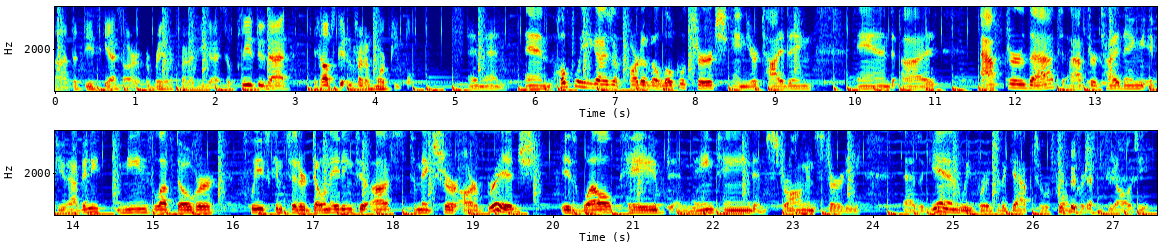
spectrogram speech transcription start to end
uh, that these guests are, are bringing in front of you guys. So please do that. It helps get in front of more people. Amen. And hopefully, you guys are part of a local church and you're tithing. And uh, after that, after tithing, if you have any means left over, please consider donating to us to make sure our bridge is well paved and maintained and strong and sturdy. As again, we bridge the gap to Reformed Christian theology.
